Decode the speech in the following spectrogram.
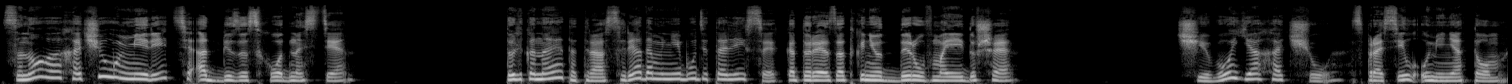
снова хочу умереть от безысходности. Только на этот раз рядом не будет Алисы, которая заткнет дыру в моей душе. «Чего я хочу?» — спросил у меня Том.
